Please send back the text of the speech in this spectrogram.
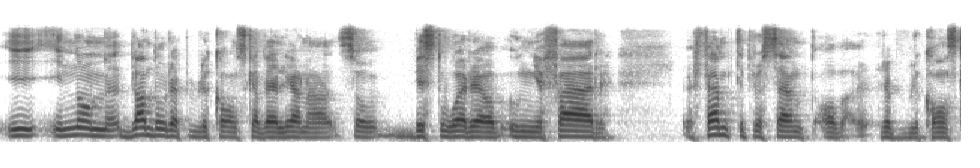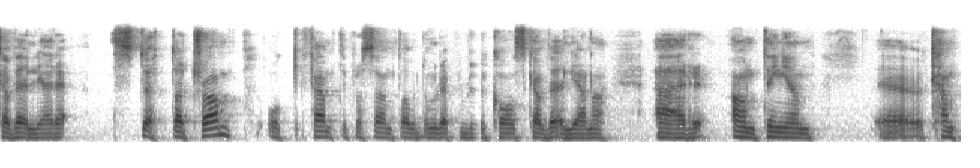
i, inom, bland de republikanska väljarna så består det av ungefär 50 procent av republikanska väljare stöttar Trump och 50 procent av de republikanska väljarna är antingen eh, kan,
